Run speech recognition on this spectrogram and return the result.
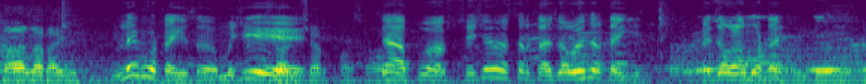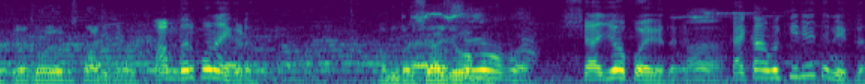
सहा हजार आहे. लय मोठं आहे सगळं. म्हणजे चार पाच सहा. त्या त्याच्यासारखं जवळसारखं आहे की? काय जवळ मोठा आहे? जवळपासून अलीकडे आमदार कोण आहे इकडं? आमदार शहाजी बापू. शहाजी बापू. आहे का त्याला? काय कामं केली आहे त्याने इथं?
